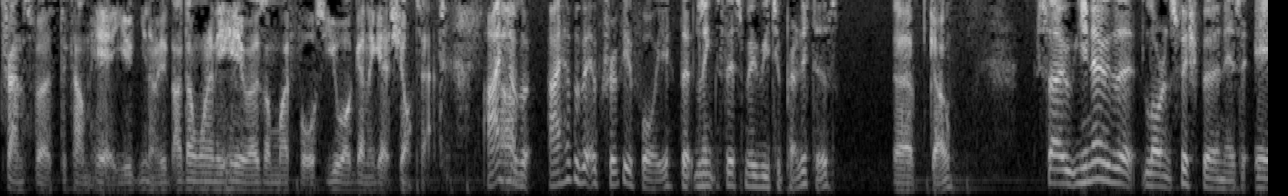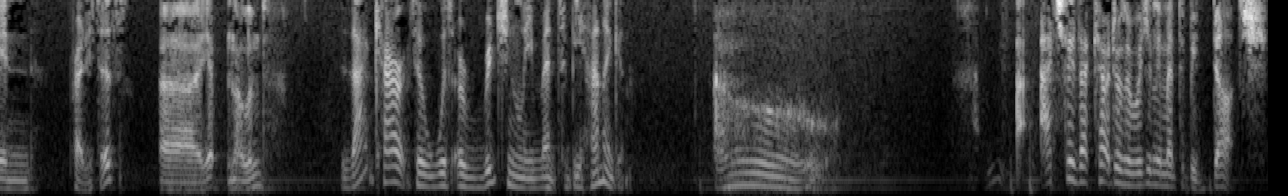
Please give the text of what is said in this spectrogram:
transfers to come here? You, you know, I don't want any heroes on my force. You are going to get shot at. I um, have, a, I have a bit of trivia for you that links this movie to Predators. Uh, go. So you know that Laurence Fishburne is in Predators. Uh, yep, Noland that character was originally meant to be Hannigan. Oh. Actually, that character was originally meant to be Dutch,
